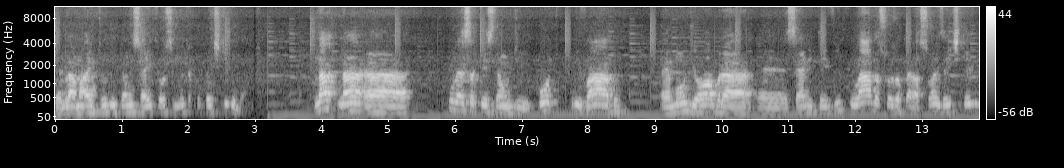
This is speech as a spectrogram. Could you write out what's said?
quebra-mar e tudo, então isso aí trouxe muita competitividade. Na, na, por essa questão de porto privado, é, mão de obra é, CLT vinculada às suas operações, a gente teve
